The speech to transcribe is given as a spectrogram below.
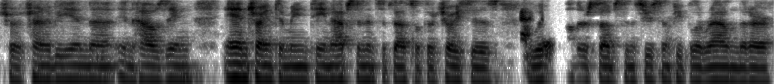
sure. Trying to be in uh, in housing and trying to maintain abstinence if that's what their choice is with other substance use and people around that are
